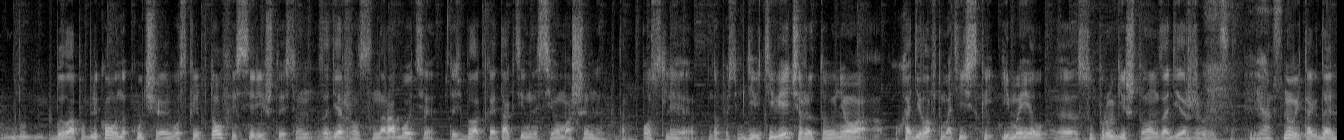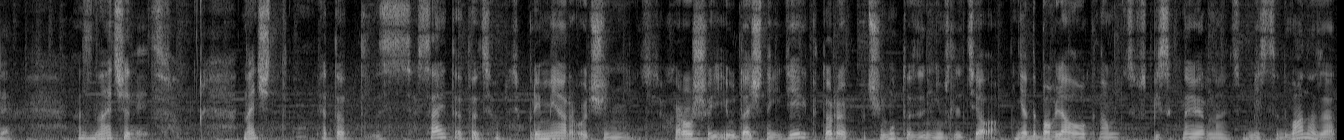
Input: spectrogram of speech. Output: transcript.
была опубликована куча его скриптов из серии, что если он задерживался на работе, то есть была какая-то активность его машины там, после, допустим, 9 вечера, то у него уходил автоматический имейл э, супруги, что он задерживается. Ясно. Ну и так далее. Значит, Значит, этот сайт, это пример очень хорошей и удачной идеи, которая почему-то не взлетела. Я добавлял его к нам в список, наверное, месяца два назад,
